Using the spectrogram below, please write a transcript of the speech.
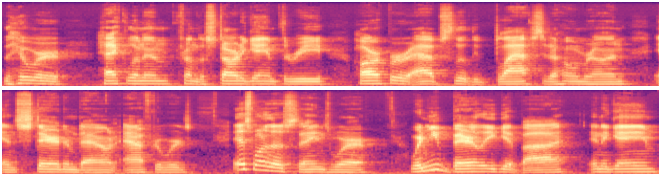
They were heckling him from the start of game three. Harper absolutely blasted a home run and stared him down afterwards. It's one of those things where when you barely get by in a game,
